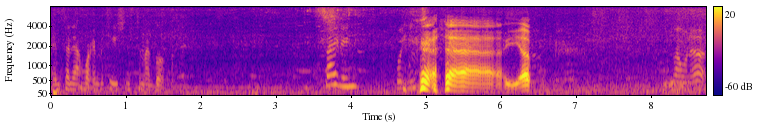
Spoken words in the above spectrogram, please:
and send out more invitations to my book. Exciting. What you yep. blowing up?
